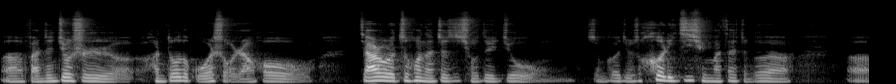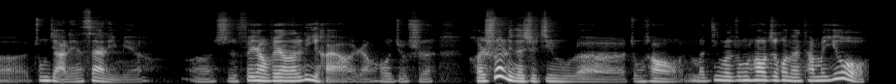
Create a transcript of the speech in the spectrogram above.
呃，反正就是很多的国手，然后加入了之后呢，这支球队就整个就是鹤立鸡群嘛，在整个呃中甲联赛里面，呃是非常非常的厉害啊。然后就是很顺利的就进入了中超。那么进了中超之后呢，他们又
